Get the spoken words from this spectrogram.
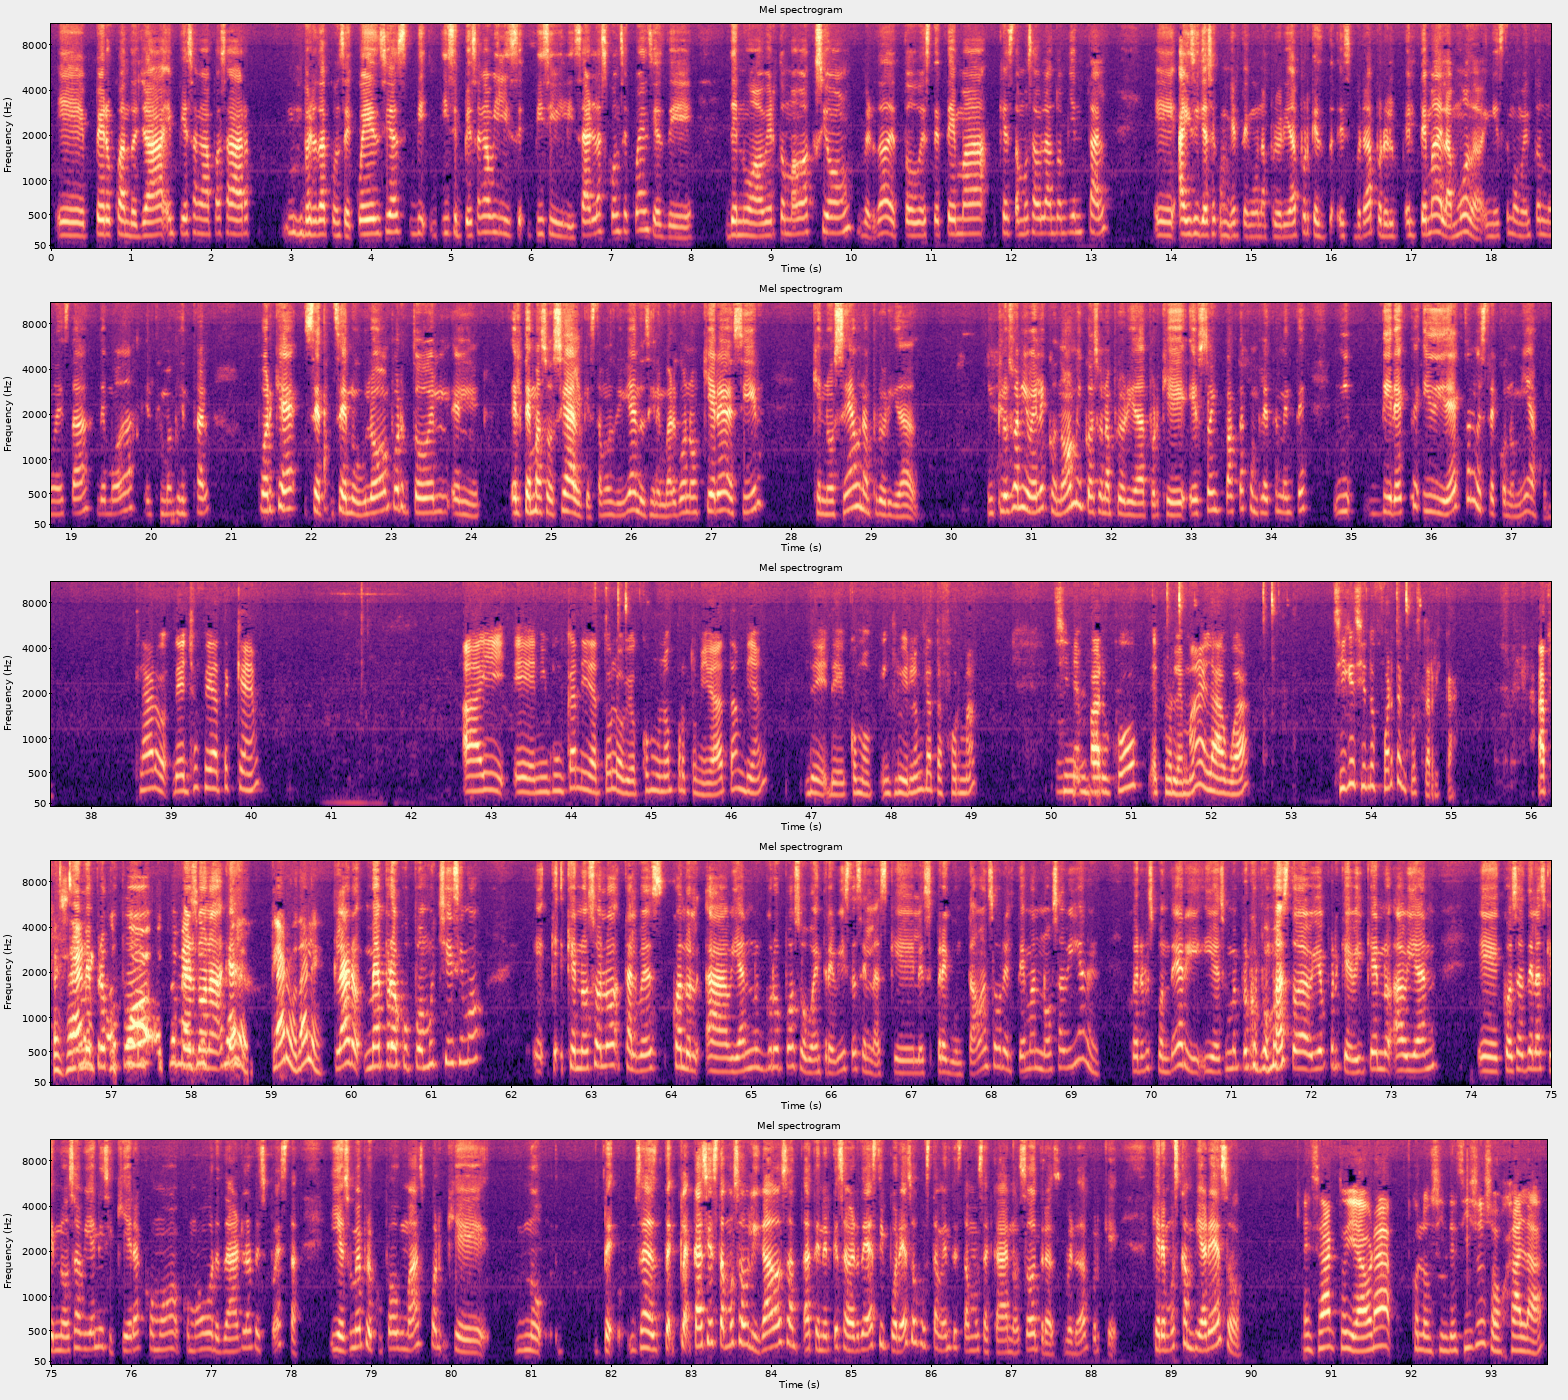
Eh, pero cuando ya empiezan a pasar, ¿verdad? Consecuencias y se empiezan a visibilizar las consecuencias de, de no haber tomado acción, ¿verdad? De todo este tema que estamos hablando ambiental, eh, ahí sí ya se convierte en una prioridad porque es, verdad, pero el, tema de la moda en este momento no está de moda, el tema ambiental, porque se, se nubló por todo el, el, el, tema social que estamos viviendo. Sin embargo, no quiere decir que no sea una prioridad. Incluso a nivel económico es una prioridad porque esto impacta completamente directo y directo a nuestra economía. Claro, de hecho, fíjate que hay eh, ningún candidato lo vio como una oportunidad también de, de como incluirlo en plataforma. Sin embargo, el problema del agua sigue siendo fuerte en Costa Rica. A pesar me preocupó, perdona, claro, dale. Claro, me preocupó muchísimo eh, que, no solo tal vez cuando habían grupos o entrevistas en las que les preguntaban sobre el tema, no sabían cómo responder y, eso me preocupó más todavía porque vi que no habían eh, cosas de las que no sabía ni siquiera cómo, cómo abordar la respuesta. Y eso me preocupa aún más porque no, o sea, casi estamos obligados a, tener que saber de esto y por eso justamente estamos acá nosotras, ¿verdad? Porque queremos cambiar eso. Exacto, y ahora con los indecisos, ojalá,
